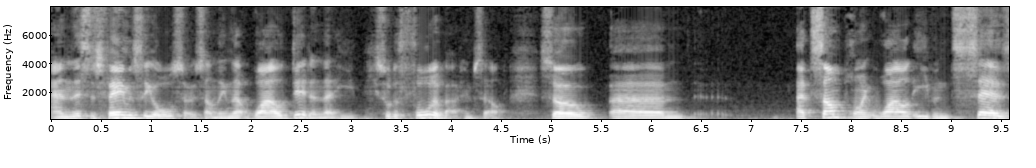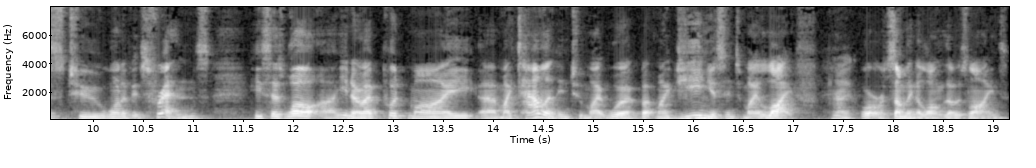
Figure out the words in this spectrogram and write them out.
and this is famously also something that Wilde did, and that he, he sort of thought about himself. So. Um, at some point, Wilde even says to one of his friends, he says, "Well, uh, you know, I put my uh, my talent into my work, but my genius into my life, Right. or, or something along those lines."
